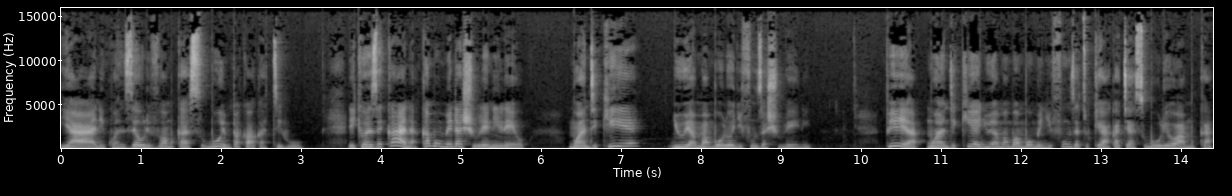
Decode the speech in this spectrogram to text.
Yaani kwanzia ulivyoamka asubuhi mpaka wakati huu ikiwezekana kama umeenda shuleni leo mwandikie juu ya mambo uliojifunza shuleni. Pia mwandikie juu ya mambo ambayo umejifunza tokea wakati asubuhi ulioamka.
